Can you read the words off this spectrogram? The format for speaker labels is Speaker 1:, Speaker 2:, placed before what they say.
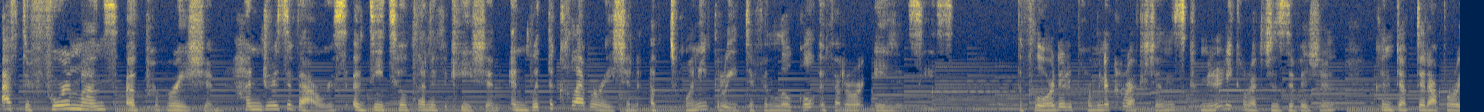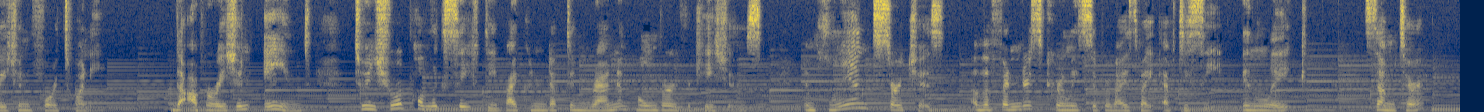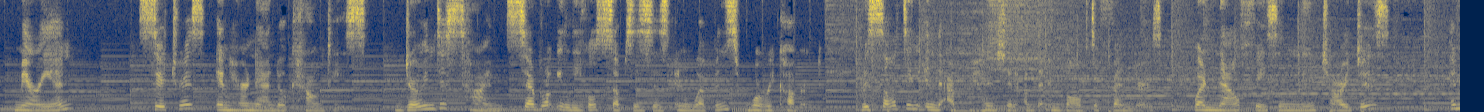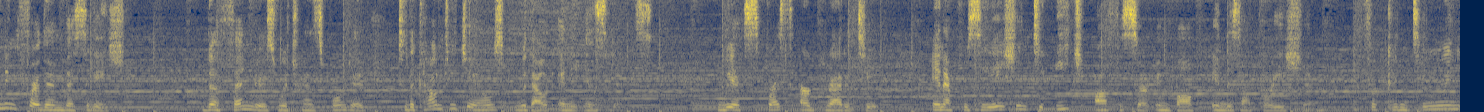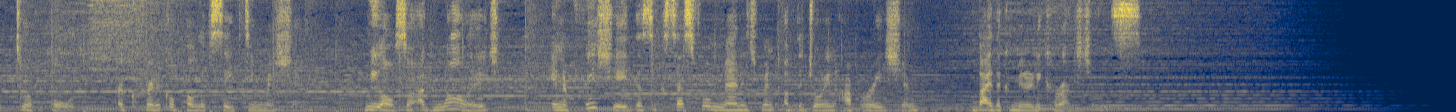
Speaker 1: After four months of preparation, hundreds of hours of detailed planification, and with the collaboration of 23 different local and federal agencies, the Florida Department of Corrections Community Corrections Division conducted Operation 420. The operation aimed to ensure public safety by conducting random home verifications and planned searches of offenders currently supervised by FDC in Lake, Sumter, Marion, Citrus, and Hernando counties. During this time, several illegal substances and weapons were recovered, resulting in the apprehension of the involved offenders who are now facing new charges pending further investigation. The offenders were transported to the county jails without any incidents. We expressed our gratitude and appreciation to each officer involved in this operation for continuing to uphold a critical public safety mission. We also acknowledge and appreciate the successful management of the joint operation by the community corrections.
